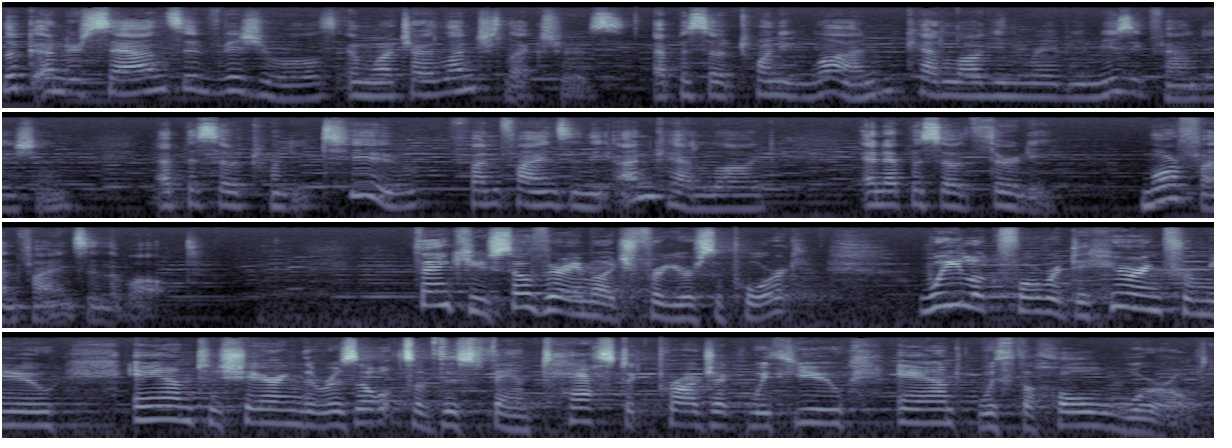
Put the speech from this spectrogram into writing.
Look under Sounds and Visuals and watch our lunch lectures, Episode 21, Cataloging the Moravian Music Foundation, Episode 22, Fun Finds in the Uncatalogued, and Episode 30, More Fun Finds in the Vault. Thank you so very much for your support. We look forward to hearing from you and to sharing the results of this fantastic project with you and with the whole world.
